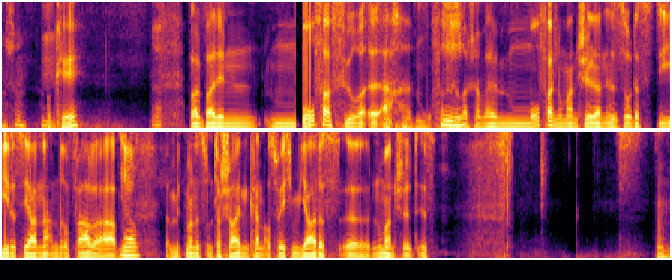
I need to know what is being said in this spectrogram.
Achso. Hm. Okay. Ja. Weil bei den Mofa-Führer, äh, ach, Mofa-Führerschein, bei Mofa-Nummernschildern ist es so, dass die jedes Jahr eine andere Farbe haben, Ja. Damit man es unterscheiden kann, aus welchem Jahr das äh, Nummernschild ist. Hm.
